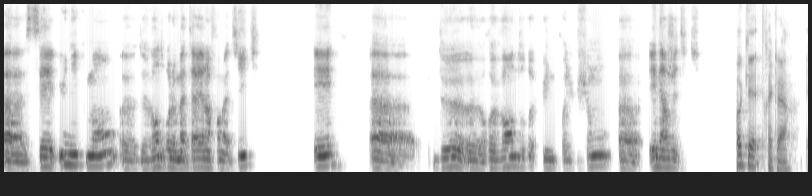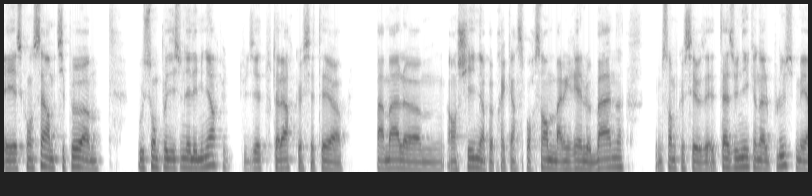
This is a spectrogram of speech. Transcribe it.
Euh, c'est uniquement euh, de vendre le matériel informatique et euh, de revendre une production énergétique. Ok, très clair. Et est-ce qu'on sait un petit peu où sont positionnés les mineurs? Tu, tu disais tout à l'heure que c'était pas mal en Chine, à peu près 15% malgré le ban. Il me semble que c'est aux États-Unis qu'il y en a le plus, mais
